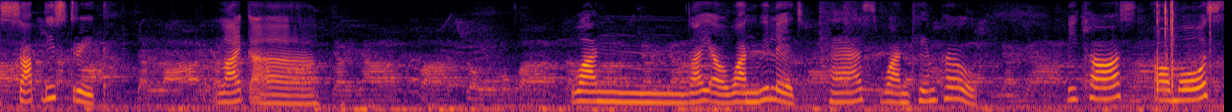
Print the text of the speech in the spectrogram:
sub district like a one like a one village has one temple because almost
